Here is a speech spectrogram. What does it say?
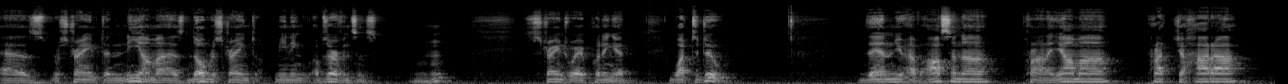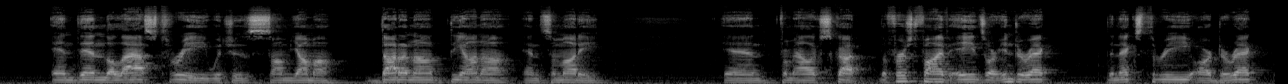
as restraint and niyama as no restraint, meaning observances. Mm-hmm. Strange way of putting it. What to do? Then you have asana, pranayama, pratyahara, and then the last three, which is samyama, dharana, dhyana, and samadhi. And from Alex Scott, the first five aids are indirect, the next three are direct,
